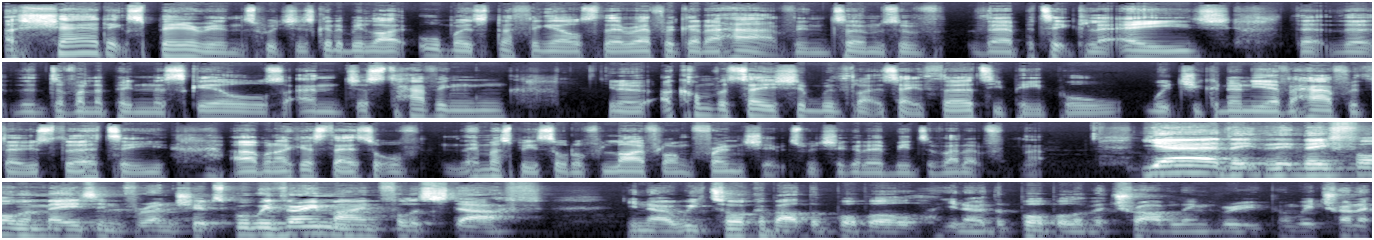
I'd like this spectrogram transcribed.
a shared experience which is going to be like almost nothing else they're ever going to have in terms of their particular age that the, the developing the skills and just having you know a conversation with like say 30 people which you can only ever have with those 30 um, and i guess they're sort of they must be sort of lifelong friendships which are going to be developed from that. Yeah they, they, they form amazing friendships but we're very mindful of staff. You know we talk about the bubble you know the bubble of a traveling group and we're trying to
